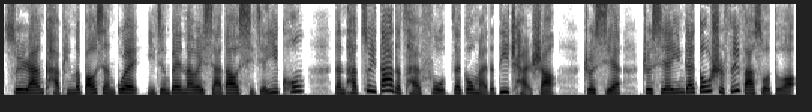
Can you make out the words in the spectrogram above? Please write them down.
虽然卡平的保险柜已经被那位侠盗洗劫一空，但他最大的财富在购买的地产上，这些这些应该都是非法所得。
